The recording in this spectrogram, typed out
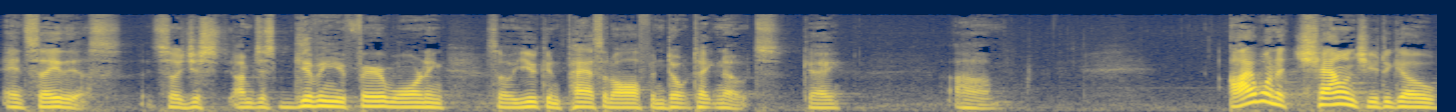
and say this. So just I'm just giving you fair warning so you can pass it off and don't take notes, okay? Um, I want to challenge you to go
